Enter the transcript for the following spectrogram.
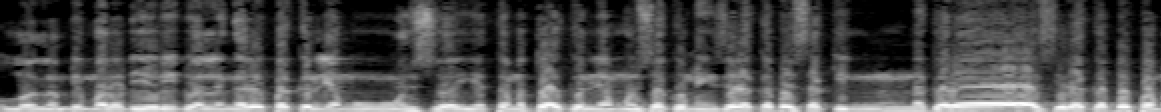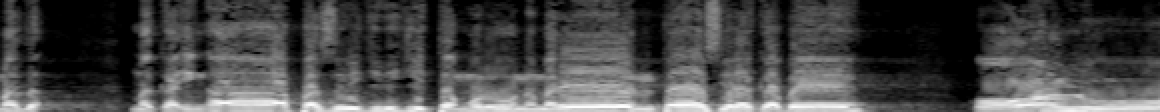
Allah lambi maradi yuridu al ngarepakeun ya Musa ya tamatuakeun ya Musa kuming sira kabeh saking nagara sira kabeh pamadha maka ing apa suwiji-wiji tamurun marenta sira kabeh قالوا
